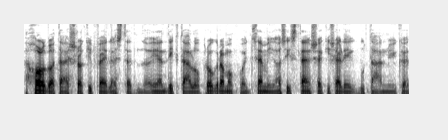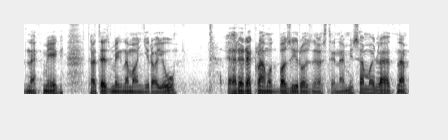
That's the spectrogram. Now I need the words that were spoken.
hallgatásra kifejlesztett ilyen diktáló programok, vagy személyi asszisztensek is elég bután működnek még. Tehát ez még nem annyira jó. Erre reklámot bazírozni, azt én nem hiszem, hogy lehetne.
